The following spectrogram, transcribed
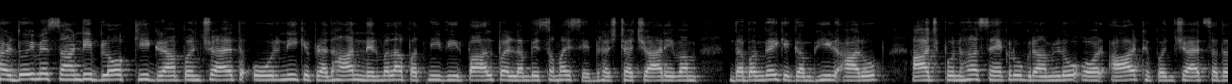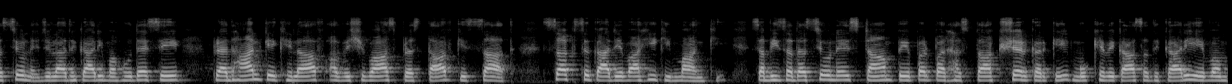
हरदोई में सांडी ब्लॉक की ग्राम पंचायत ओरनी के प्रधान निर्मला पत्नी वीरपाल पर लंबे समय से भ्रष्टाचार एवं दबंगई के गंभीर आरोप। आज पुनः सैकड़ों ग्रामीणों और आठ पंचायत सदस्यों ने जिलाधिकारी महोदय से प्रधान के खिलाफ अविश्वास प्रस्ताव के साथ सख्त कार्यवाही की मांग की। सभी सदस्यों ने स्टाम्प पेपर पर हस्ताक्षर करके मुख्य विकास अधिकारी एवं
